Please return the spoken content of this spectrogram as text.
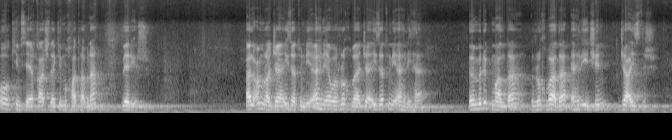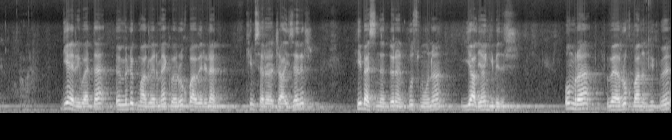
O kimseye karşıdaki muhatabına veriyor. El-umra caizetun li ehliha ve rukba caizetun li ehliha. Ömürlük malda, rukba da ehli için caizdir. Diğer rivayette ömürlük mal vermek ve rukba verilen kimselere caizedir. Hibesinden dönen kusmunu yalayan gibidir. Umra ve rukbanın hükmü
